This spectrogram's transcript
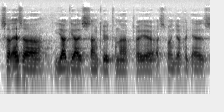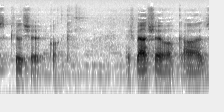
Szóval ez a Yagya és Sankirtana prayer azt mondja, hogy ez külső ok. És belső ok az,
